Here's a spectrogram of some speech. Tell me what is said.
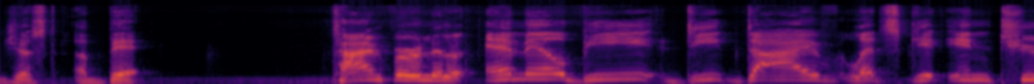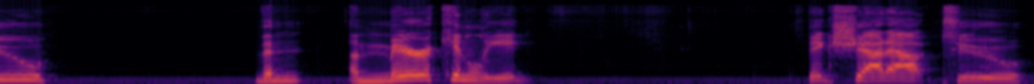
just a bit. Time for a little MLB deep dive. Let's get into the American League. Big shout out to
